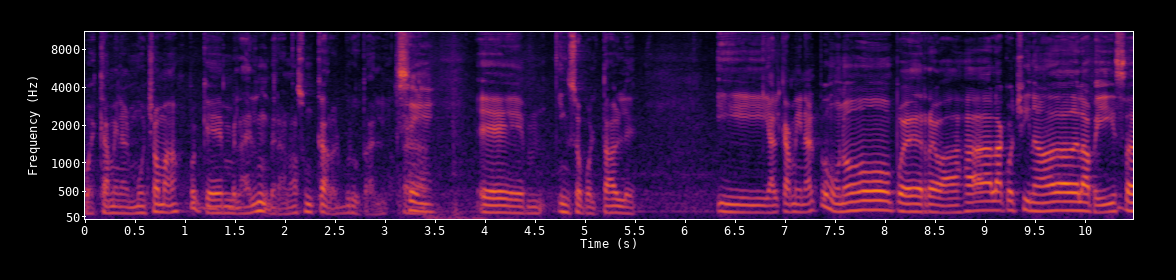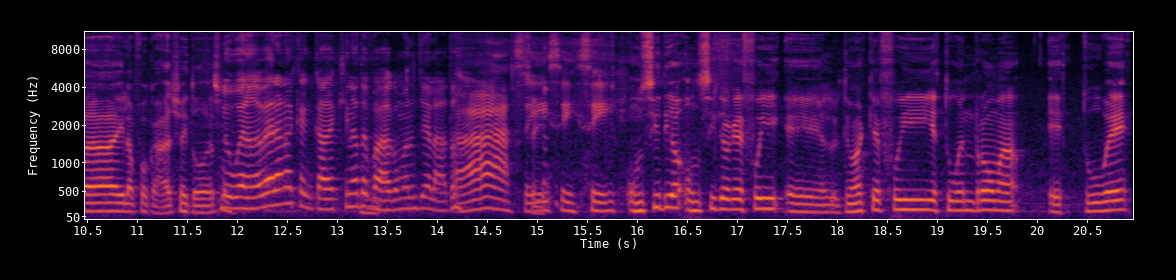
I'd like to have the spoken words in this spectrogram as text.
puedes caminar mucho más porque en verdad el verano hace un calor brutal. O sea, Sí. eh, insoportable. Y al caminar, pues uno pues rebaja la cochinada de la pizza y la focaccia y todo eso. Lo bueno de verano es que en cada esquina te vas a comer un gelato. Ah, sí, Sí. sí, sí. Un sitio, un sitio que fui, eh, la última vez que fui, estuve en Roma, estuve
